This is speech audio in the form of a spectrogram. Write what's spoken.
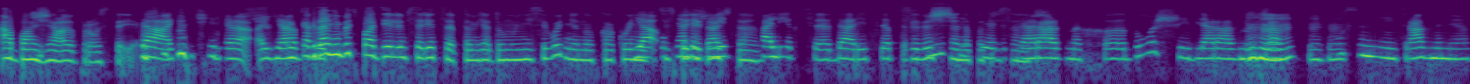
Обожаю просто. Да, кичери, а я Когда-нибудь поделимся рецептом, я думаю, не сегодня, но в какой-нибудь у из меня даже передач, есть да. коллекция, да, рецептов Совершенно кичери для потрясающе. разных э, дош и для разных, с Мгм, разными мгм. вкусами и с разными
